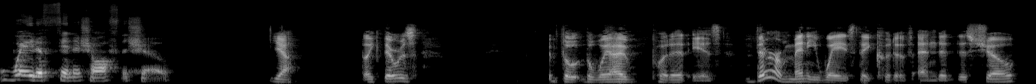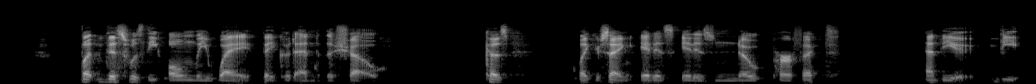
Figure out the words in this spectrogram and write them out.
way to finish off the show. Yeah. Like, there was. The, the way I put it is there are many ways they could have ended this show, but this was the only way they could end the show. Because like you're saying, it is it is note perfect, and the the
